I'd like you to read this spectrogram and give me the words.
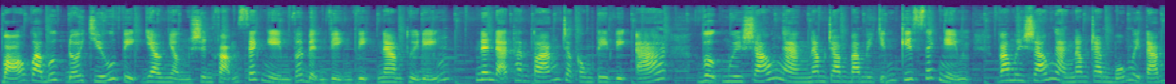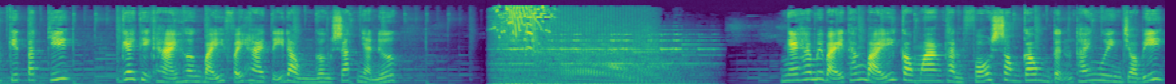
bỏ qua bước đối chiếu việc giao nhận sinh phẩm xét nghiệm với Bệnh viện Việt Nam Thụy Điển, nên đã thanh toán cho công ty Việt Á vượt 16.539 kit xét nghiệm và 16.548 kit tách chiết, gây thiệt hại hơn 7,2 tỷ đồng ngân sách nhà nước. Ngày 27 tháng 7, Công an thành phố Sông Công, tỉnh Thái Nguyên cho biết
